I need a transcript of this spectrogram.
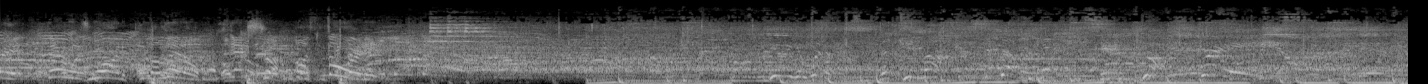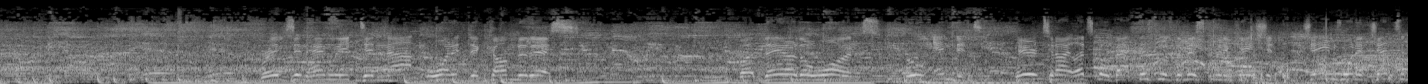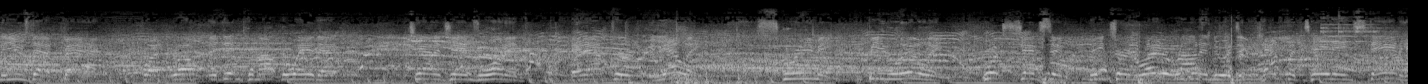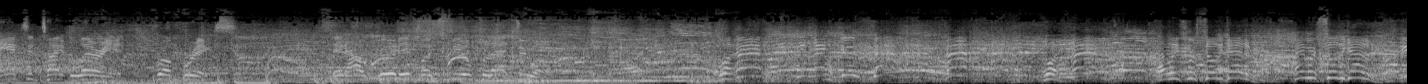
Briggs and Henley did not want it to come to this. But they are the ones who end it here tonight. Let's go back. This was the miscommunication. James wanted Jensen to use that bag, but, well, it didn't come out the way that Kiana James wanted. And after yelling, screaming, Brooks Jensen, he turned right around into a decapitating Stan Hansen type lariat from Briggs. And how good it must feel for that duo. At least we're still together. Hey, we're still together.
